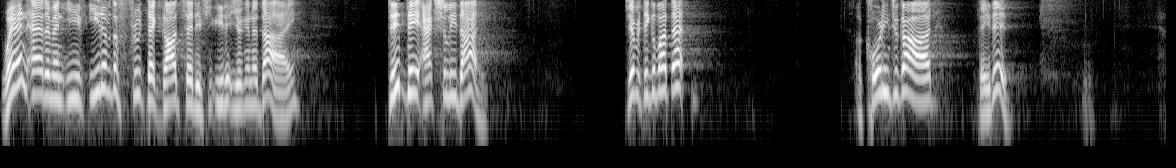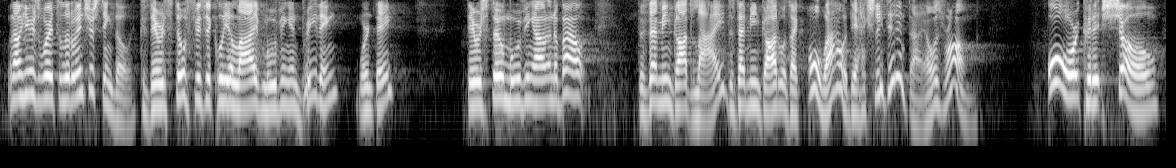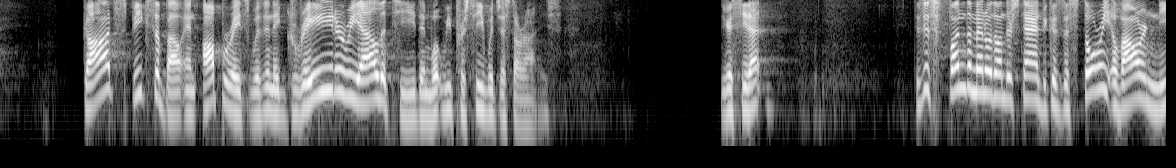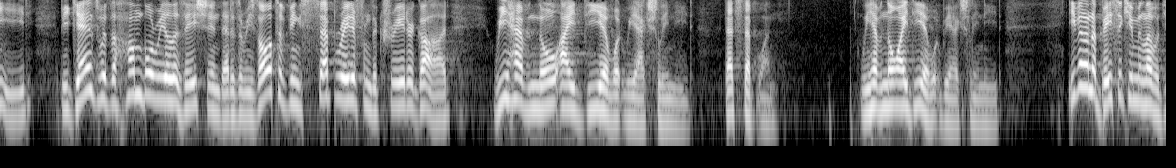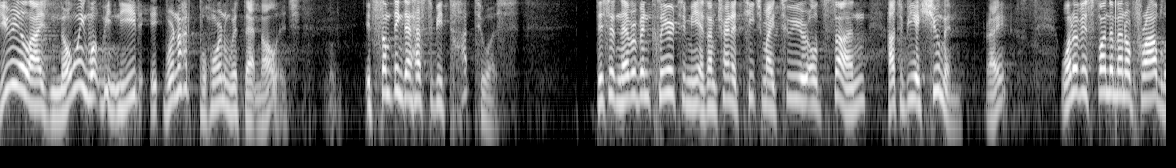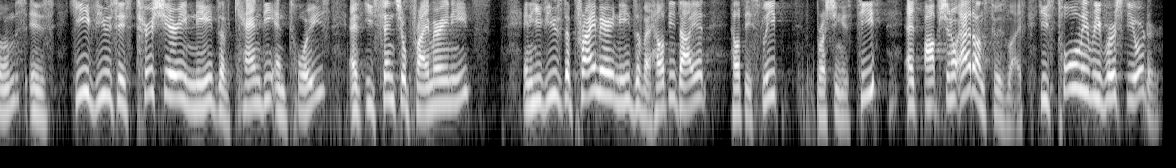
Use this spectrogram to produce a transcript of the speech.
When Adam and Eve eat of the fruit that God said, if you eat it, you're going to die, did they actually die? Did you ever think about that? According to God, they did. Now, here's where it's a little interesting, though, because they were still physically alive, moving and breathing, weren't they? They were still moving out and about. Does that mean God lied? Does that mean God was like, oh, wow, they actually didn't die? I was wrong. Or could it show God speaks about and operates within a greater reality than what we perceive with just our eyes? You guys see that? This is fundamental to understand because the story of our need begins with the humble realization that as a result of being separated from the Creator God, we have no idea what we actually need. That's step one. We have no idea what we actually need. Even on a basic human level, do you realize knowing what we need, it, we're not born with that knowledge? It's something that has to be taught to us. This has never been clear to me as I'm trying to teach my two year old son how to be a human, right? One of his fundamental problems is he views his tertiary needs of candy and toys as essential primary needs. And he views the primary needs of a healthy diet healthy sleep, brushing his teeth as optional add ons to his life. He's totally reversed the order.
